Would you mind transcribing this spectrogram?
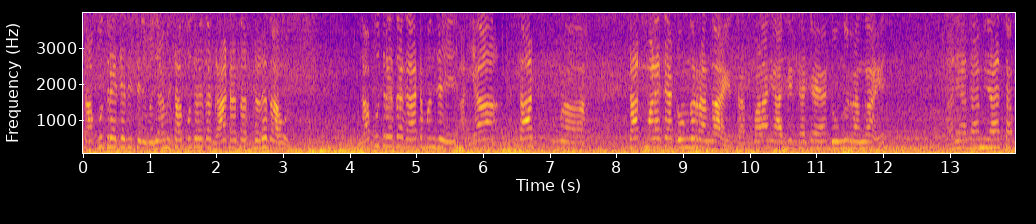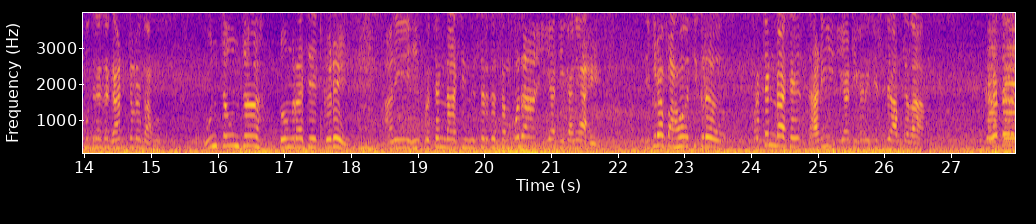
सापुत्र्याच्या दिशेने म्हणजे आम्ही सापुत्र्याचा घाट आता चढत आहोत. सापुत्र्याचा घाट म्हणजे ह्या सात सातमाळ्याच्या डोंगर रांगा आहेत. सातमाळा आणि अजिंठ्याच्या ह्या डोंगर रांगा आहेत. आणि आता आम्ही हा सापुत्र्याचा घाट चढत आहोत. उंच उंच डोंगराचे कडे आणि ही प्रचंड अशी निसर्ग संपदा या ठिकाणी आहे. जिकडं पाहावं तिकडं प्रचंड असे झाडी या ठिकाणी दिसते आपल्याला. खरं तर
